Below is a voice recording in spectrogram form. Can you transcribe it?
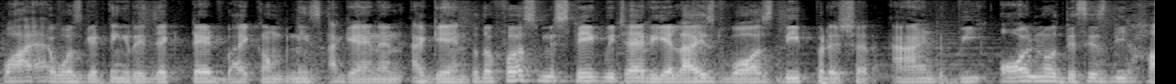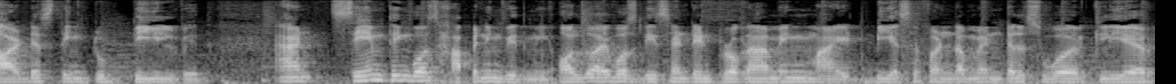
why I was getting rejected by companies again and again. So the first mistake which I realized was the pressure. And we all know this is the hardest thing to deal with and same thing was happening with me although i was decent in programming my dsa fundamentals were clear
